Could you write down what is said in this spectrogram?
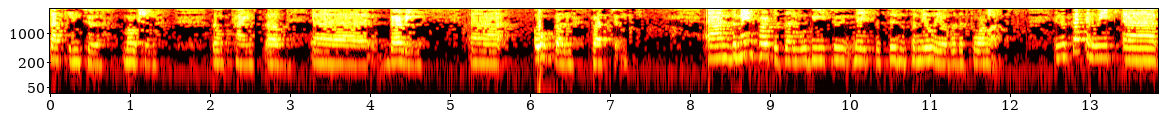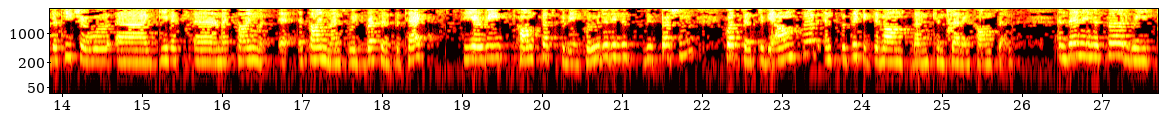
set into motion, those kinds of uh, very uh, open questions. And the main purpose then will be to make the students familiar with the format. In the second week, uh, the teacher will uh, give uh, an assignment, assignment, with reference to texts, theories, concepts to be included in this discussion, questions to be answered, and specific demands then concerning content. And then in the third week,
